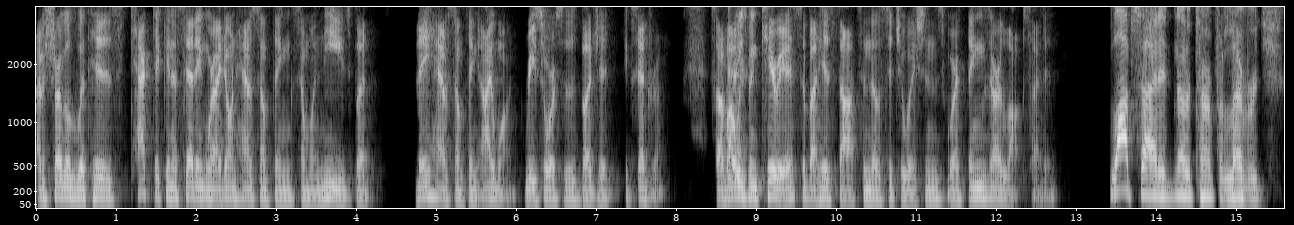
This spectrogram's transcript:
I've struggled with his tactic in a setting where I don't have something someone needs, but they have something I want, resources, budget, etc. So I've yeah. always been curious about his thoughts in those situations where things are lopsided. Lopsided, another term for leverage.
